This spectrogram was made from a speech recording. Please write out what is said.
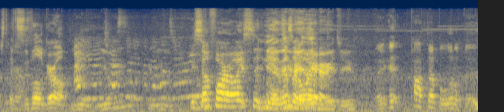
That's, that's the It's girl. the little girl. Are you You- you interested okay? in the Are you military? He's so far away, Sydney. Yeah, it they doesn't really work. heard you. It, it popped up a little bit.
